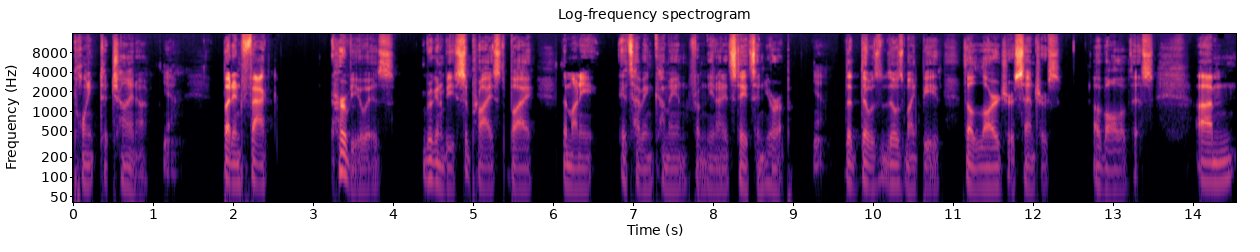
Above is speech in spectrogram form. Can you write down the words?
point to China. Yeah. But in fact, her view is we're going to be surprised by the money it's having come in from the United States and Europe. Yeah, that those those might be the larger centers of all of this. Um,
